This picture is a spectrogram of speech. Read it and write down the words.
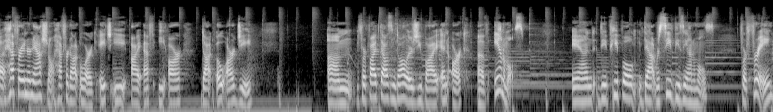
Uh, Heifer International, heifer.org, H E I F E R dot O R G. Um, for $5,000, you buy an ark of animals. And the people that receive these animals for free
